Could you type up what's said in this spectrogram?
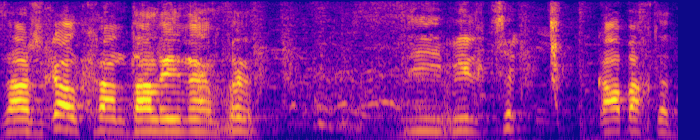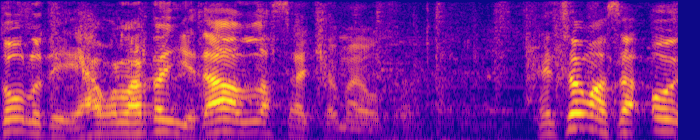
Zajqal kandalı ilə vur. Zibil çıx. Qabaqda dolu deyə, onlardan yedə Allah sənə kömək olsun. Heç olmasa o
